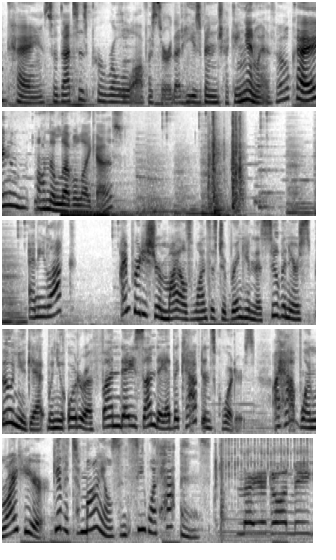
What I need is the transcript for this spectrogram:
Okay, so that's his parole officer that he's been checking in with. Okay, on the level, I guess. Any luck? I'm pretty sure Miles wants us to bring him the souvenir spoon you get when you order a Fundae Sundae at the captain's quarters. I have one right here. Give it to Miles and see what happens. Lay it on me.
